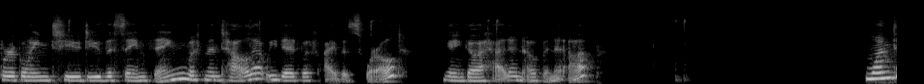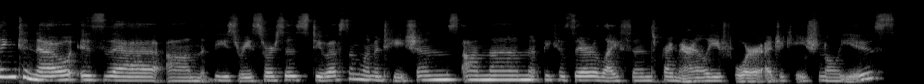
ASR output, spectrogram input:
we're going to do the same thing with Mintel that we did with IBIS World. I'm going to go ahead and open it up. One thing to know is that um, these resources do have some limitations on them because they're licensed primarily for educational use.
